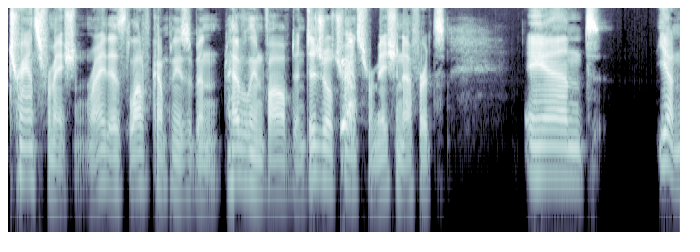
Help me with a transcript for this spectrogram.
transformation, right? As a lot of companies have been heavily involved in digital transformation yeah. efforts, and yeah,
